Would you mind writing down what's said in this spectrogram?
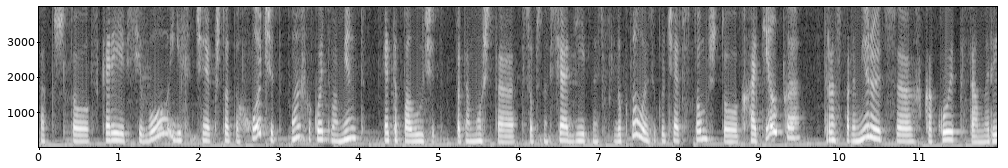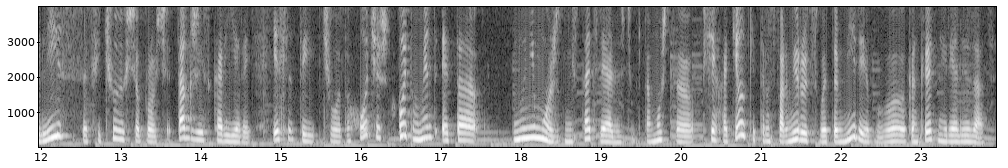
так что, скорее всего, если человек что-то хочет, он в какой-то момент это получит, потому что, собственно, вся деятельность продуктовая заключается в том, что хотелка трансформируется в какой-то там релиз, фичу и все прочее. Также и с карьерой. Если ты чего-то хочешь, в какой-то момент это ну, не может не стать реальностью, потому что все хотелки трансформируются в этом мире в конкретные реализации.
